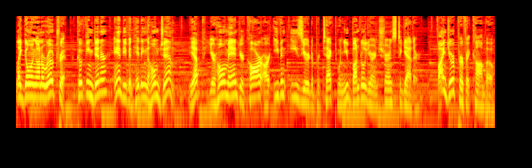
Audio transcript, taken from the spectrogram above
like going on a road trip, cooking dinner, and even hitting the home gym. Yep, your home and your car are even easier to protect when you bundle your insurance together. Find your perfect combo.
